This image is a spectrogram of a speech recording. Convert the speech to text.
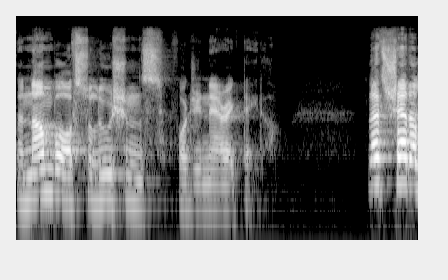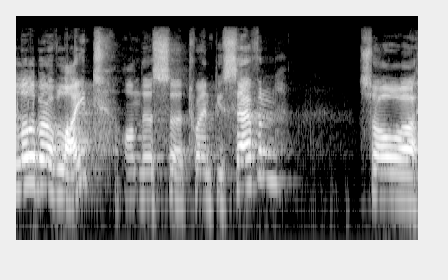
the number of solutions for generic data. Let's shed a little bit of light on this uh, 27. So uh,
